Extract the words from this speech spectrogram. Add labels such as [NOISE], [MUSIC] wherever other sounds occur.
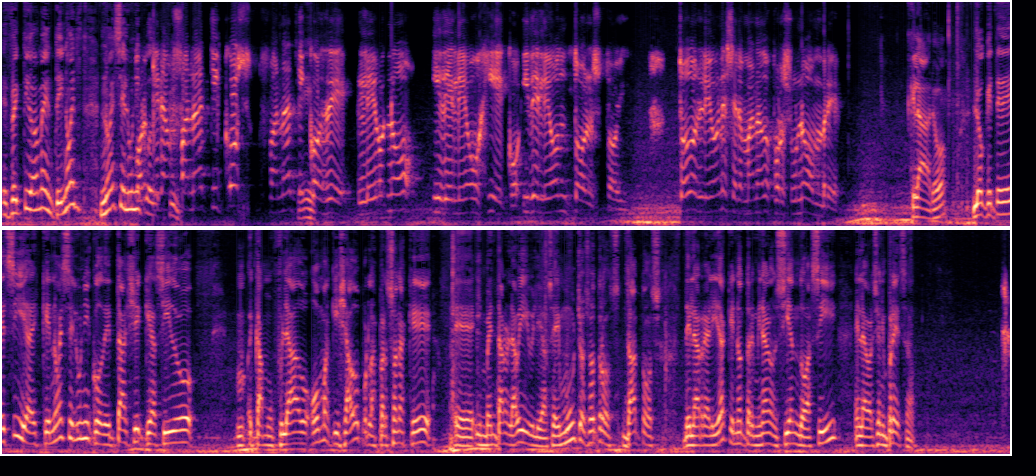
Efectivamente, y no es, no es el único... Porque eran fanáticos, fanáticos de Leonó y de León Gieco y de León Tolstoy. Todos leones hermanados por su nombre. Claro. Lo que te decía es que no es el único detalle que ha sido mm, camuflado o maquillado por las personas que eh, inventaron la Biblia. O sea, hay muchos otros datos de la realidad que no terminaron siendo así en la versión impresa.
